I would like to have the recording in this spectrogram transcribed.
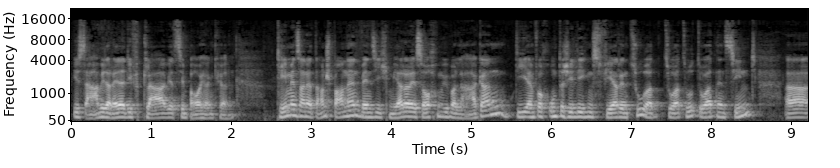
ist auch wieder relativ klar, wird es dem Bauherrn gehören. Themen sind ja dann spannend, wenn sich mehrere Sachen überlagern, die einfach unterschiedlichen Sphären zuzuordnen sind äh,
